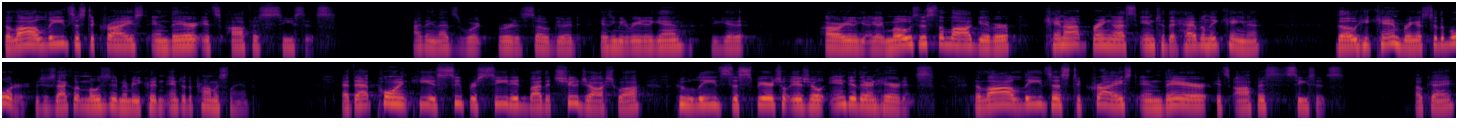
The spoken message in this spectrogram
The law leads us to Christ, and there its office ceases. I think that word, word is so good. You guys need me to read it again? Do you get it? Oh, read it again. Okay. Moses, the lawgiver, cannot bring us into the heavenly Canaan, though he can bring us to the border, which is exactly what Moses did. Remember, he couldn't enter the promised land. At that point, he is superseded by the true Joshua, who leads the spiritual Israel into their inheritance. The law leads us to Christ, and there its office ceases. Okay?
